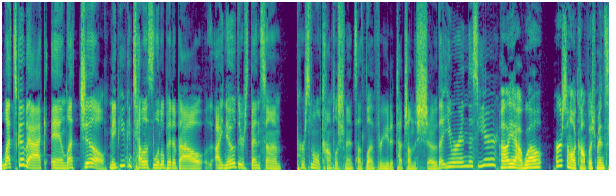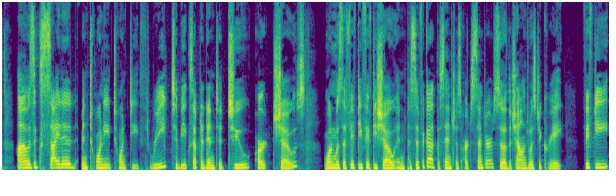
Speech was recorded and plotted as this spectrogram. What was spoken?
Let's go back and let Jill. Maybe you can tell us a little bit about. I know there's been some personal accomplishments. I'd love for you to touch on the show that you were in this year. Oh, yeah. Well, personal accomplishments. I was excited in 2023 to be accepted into two art shows. One was the 50 50 show in Pacifica at the Sanchez Arts Center. So the challenge was to create 50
